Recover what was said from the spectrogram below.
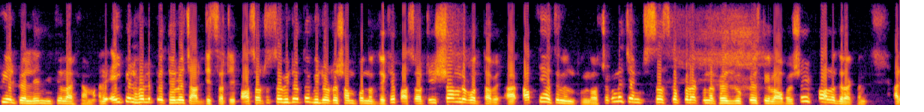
পিএল ফাইলে নিয়ে চলে আর এই পিএল ফাইলে পেতে হলে চারটি চারটি পাসওয়ার্ড ভিডিওতে ভিডিওটা সম্পূর্ণ দেখে পাসওয়ার্ডটি সংগ্রহ করতে হবে। আর আপনি হচ্ছেন নতুন দর্শক হলে চ্যানেলটি সাবস্ক্রাইব করে রাখবেন আর ফেসবুক পেজ থেকে অবশ্যই ফলো দিয়ে রাখবেন। আর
